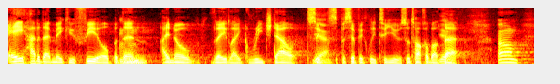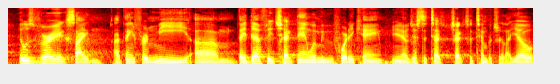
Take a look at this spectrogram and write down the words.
a, how did that make you feel? But then I know they like reached out Mm-hmm. Yeah. specifically to you. So talk about Yeah. that. Um, it was very exciting. I think for me, um, they definitely checked in with me before they came. You know, just to te- check the temperature. Like, yo,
